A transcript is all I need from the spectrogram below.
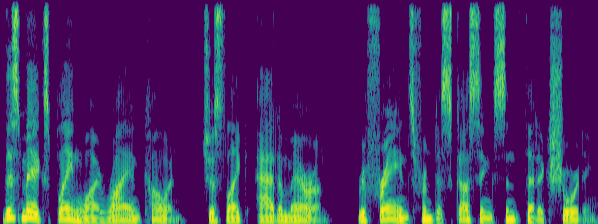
This may explain why Ryan Cohen, just like Adam Aron, refrains from discussing synthetic shorting.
